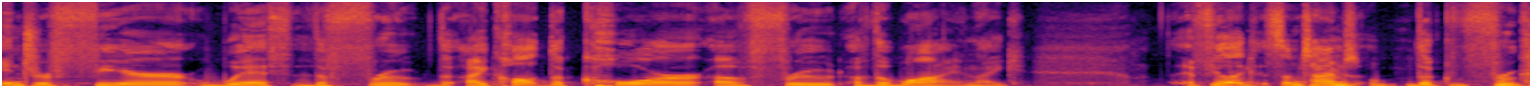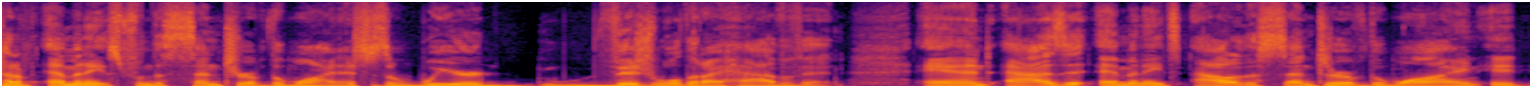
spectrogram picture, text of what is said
interfere with the fruit? I call it the core of fruit of the wine. Like, I feel like sometimes the fruit kind of emanates from the center of the wine. It's just a weird visual that I have of it. And as it emanates out of the center of the wine, it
